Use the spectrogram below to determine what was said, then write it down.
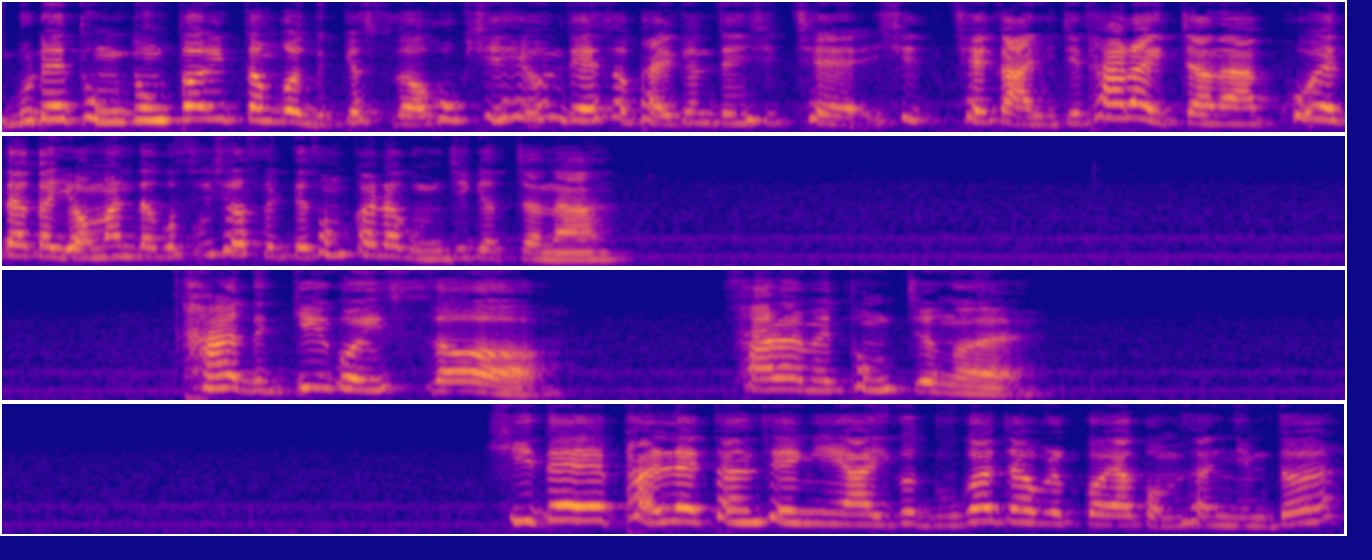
물에 동동 떠 있던 거 느꼈어. 혹시 해운대에서 발견된 시체, 시체가 아니지. 살아있잖아. 코에다가 염한다고 쑤셨을 때 손가락 움직였잖아. 다 느끼고 있어. 사람의 통증을. 시대의 판례 탄생이야. 이거 누가 잡을 거야, 검사님들?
